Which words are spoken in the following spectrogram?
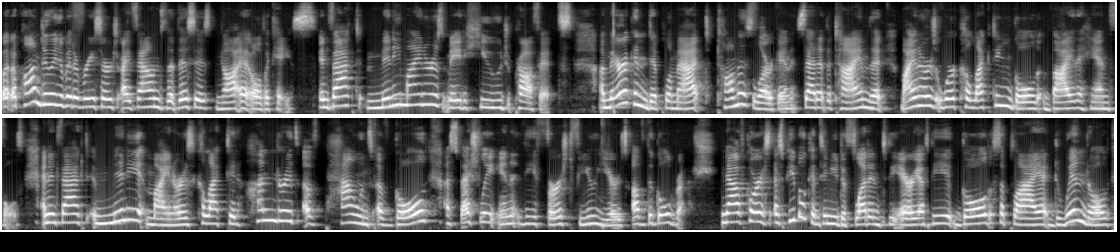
But upon doing a bit of research, I found that this is not at all the case. In fact, many miners made huge profits. American diplomat Thomas Larkin said at the time that miners were collecting gold by the handfuls. And in fact, many miners collected hundreds of pounds of gold, especially in the first few years of the gold rush. Now, of course, as people continued to flood into the area, the gold supply dwindled,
